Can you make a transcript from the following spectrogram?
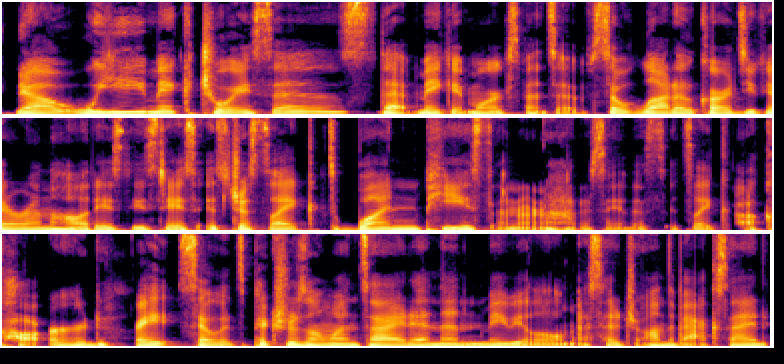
now, we make choices that make it more expensive. So a lot of the cards you get around the holidays these days, it's just like it's one piece. I don't know how to say this. It's like a card, right? So it's pictures on one side and then maybe a little message on the back side.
